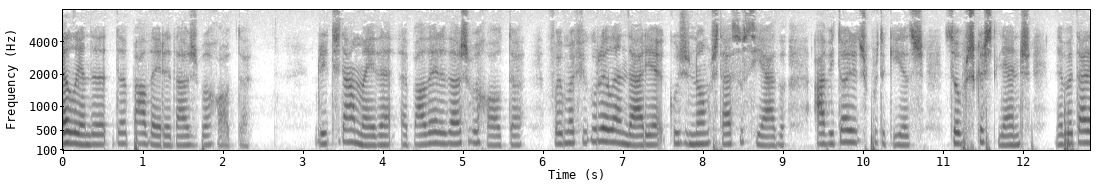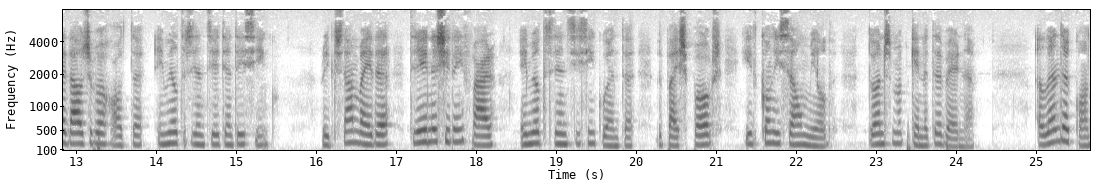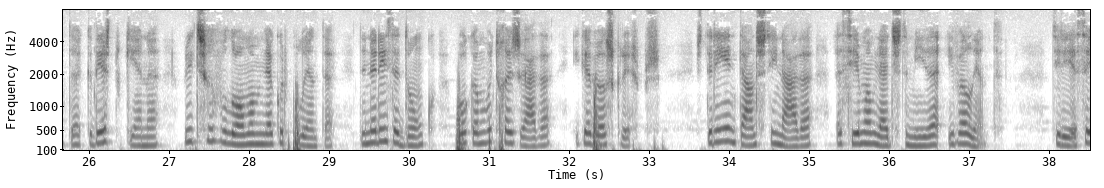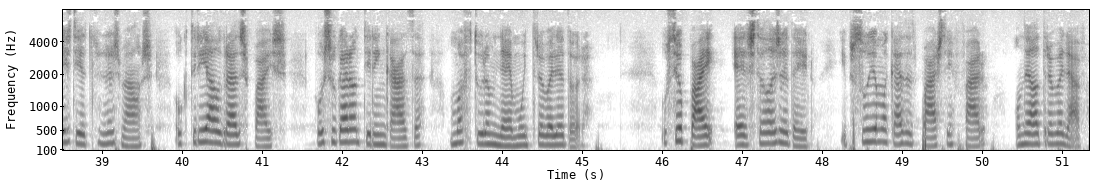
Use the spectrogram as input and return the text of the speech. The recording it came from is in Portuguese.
A lenda da Paldeira da Aljubarrota Brites de Almeida, a Paldeira da Aljubarrota, foi uma figura lendária cujo nome está associado à vitória dos portugueses sobre os castelhanos na Batalha de Aljubarrota em 1385. Brites de Almeida teria nascido em Faro em 1350, de pais pobres e de condição humilde, donos de uma pequena taberna. A lenda conta que desde pequena Brites revelou uma mulher corpulenta de nariz adunco, boca muito rasgada e cabelos crespos. Estaria então destinada a ser uma mulher destemida e valente. Teria seis dedos nas mãos, o que teria alegrado os pais, pois julgaram ter em casa uma futura mulher muito trabalhadora. O seu pai era estalajadeiro e possuía uma casa de pasta em Faro, onde ela trabalhava.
